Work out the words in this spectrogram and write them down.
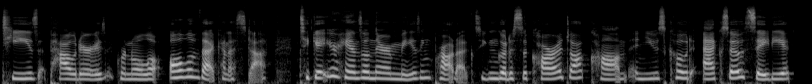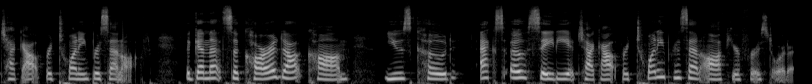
teas, powders, granola, all of that kind of stuff. To get your hands on their amazing products, you can go to sakara.com and use code XOSADIE at checkout for 20% off. Again, that's sakara.com. Use code XOSADIE at checkout for 20% off your first order.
